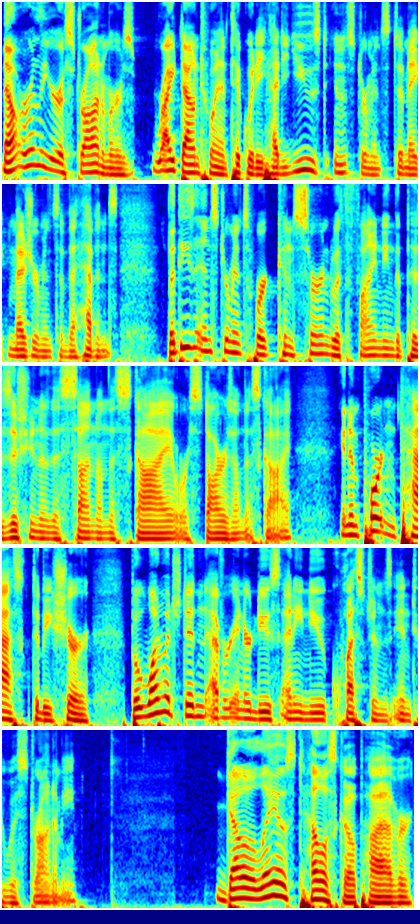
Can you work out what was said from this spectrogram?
Now, earlier astronomers, right down to antiquity, had used instruments to make measurements of the heavens, but these instruments were concerned with finding the position of the sun on the sky or stars on the sky. An important task, to be sure, but one which didn't ever introduce any new questions into astronomy. Galileo's telescope, however,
